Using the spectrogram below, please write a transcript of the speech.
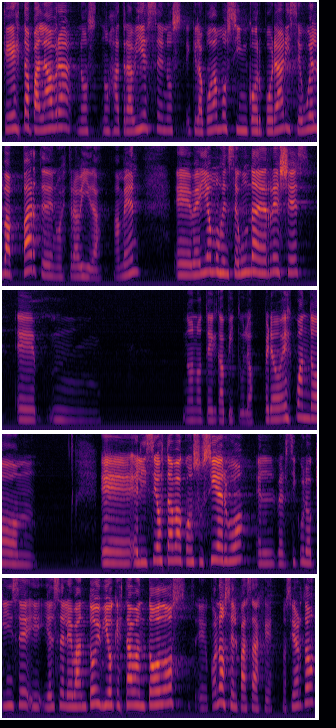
que esta palabra nos, nos atraviese, que la podamos incorporar y se vuelva parte de nuestra vida. Amén. Eh, veíamos en Segunda de Reyes, eh, mm, no noté el capítulo, pero es cuando mm, eh, Eliseo estaba con su siervo, el versículo 15, y, él se levantó y vio que estaban todos, conoce el pasaje, ¿no es cierto?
